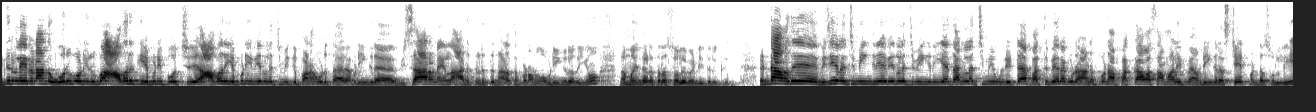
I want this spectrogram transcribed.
இது ரிலேட்டடாக அந்த ஒரு கோடி ரூபாய் அவருக்கு எப்படி போச்சு அவர் எப்படி வீரலட்சுமிக்கு பணம் கொடுத்தாரு அப்படிங்கிற விசாரணை எல்லாம் அடுத்தடுத்து நடத்தப்படணும் அப்படிங்கிறதையும் நம்ம இந்த இடத்துல சொல்ல வேண்டியது இருக்குது ரெண்டாவது விஜயலட்சுமிங்கிறிய வீரலட்சுமிங்கிறிய தனலட்சுமி உள்ளிட்ட பத்து பேரை கூட அனுப்பு நான் பக்காவாக சமாளிப்பேன் அப்படிங்கிற ஸ்டேட்மெண்ட்டை சொல்லி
